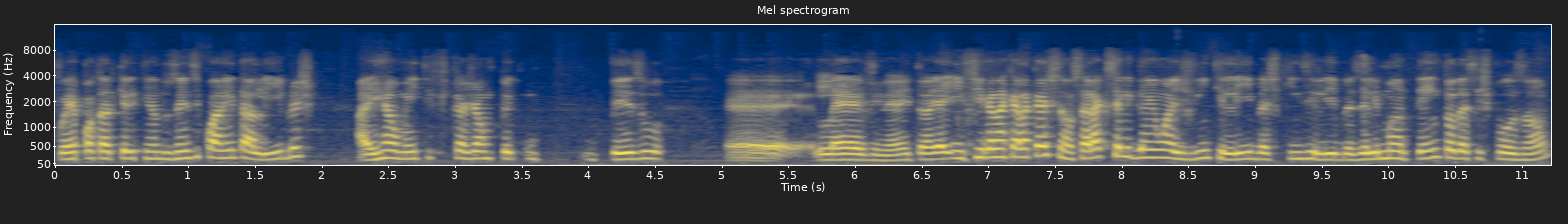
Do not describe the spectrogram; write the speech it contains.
foi reportado que ele tinha 240 libras, aí realmente fica já um, um peso é, leve, né? Então, e fica naquela questão: será que se ele ganha umas 20 libras, 15 libras, ele mantém toda essa explosão?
